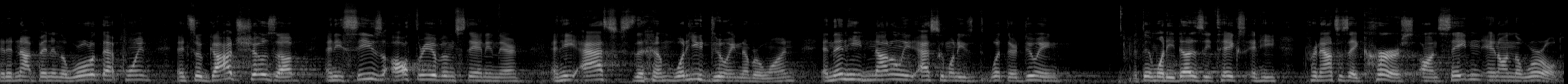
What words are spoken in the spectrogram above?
It had not been in the world at that point. And so God shows up, and he sees all three of them standing there, and he asks them, What are you doing, number one? And then he not only asks them what, he's, what they're doing, but then what he does, he takes and he pronounces a curse on Satan and on the world.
